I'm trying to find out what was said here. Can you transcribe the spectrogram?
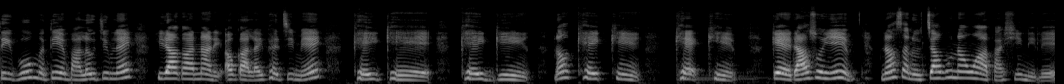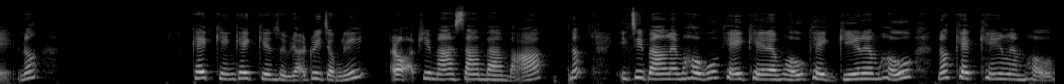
သိဘူးမသိရင်ဘာလုပ်ကြည့်မလဲဟီရာဂါနာတွေအောက်ကလိုက်ဖက်ကြည့်မယ် cake cake king နော် cake king cake king ကဲဒါဆိုရင်နောက်ဆန်တို့ကြောက်ဘူးနောက်ကဘာရှိနေလဲနော် cake king cake king ဆိုပြီးတော့အတွေ့အကြုံလေးအဲ့တော့အဖြစ်မှာစမ်းပန်းပါနော်အချီပန်းလည်းမဟုတ်ဘူး cake cake လည်းမဟုတ်ဘူး cake king လည်းမဟုတ်ဘူးနော် cake king လည်းမဟုတ်ဘူး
